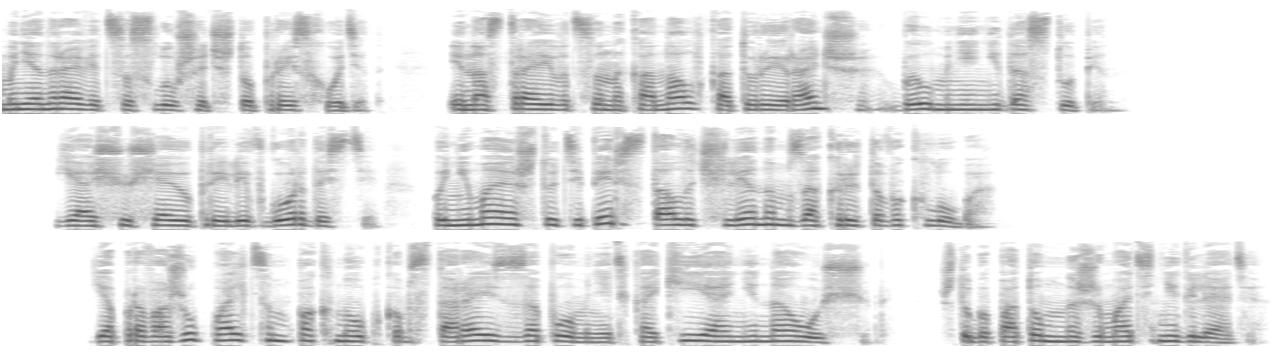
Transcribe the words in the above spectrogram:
Мне нравится слушать, что происходит, и настраиваться на канал, который раньше был мне недоступен. Я ощущаю прилив гордости, понимая, что теперь стала членом закрытого клуба. Я провожу пальцем по кнопкам, стараясь запомнить, какие они на ощупь, чтобы потом нажимать не глядя.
